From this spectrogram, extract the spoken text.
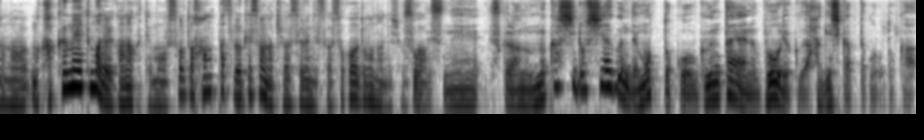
あのまあ、革命とまではいかなくても相当反発を受けそうな気はするんですがそこはどうなんでしょうか？そうですね。ですからあの昔ロシア軍でもっとこう軍隊内の暴力が激しかった頃とか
